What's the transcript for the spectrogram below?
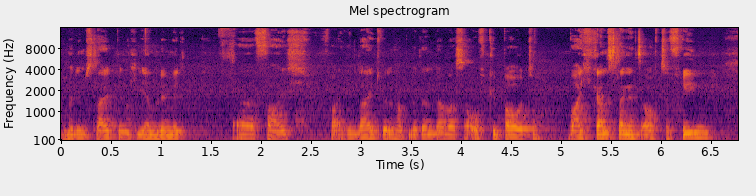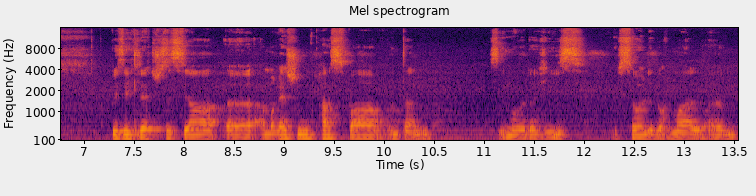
mit dem Slide bin ich eher im Limit. Äh, Fahre ich, fahr ich in Lightwheel, habe mir dann da was aufgebaut. War ich ganz lange jetzt auch zufrieden bis ich letztes Jahr äh, am Reschenpass war und dann es immer wieder hieß, ich sollte doch mal ähm,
